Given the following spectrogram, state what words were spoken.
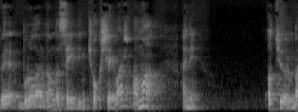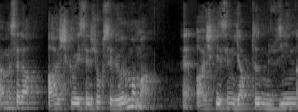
ve buralardan da sevdiğim çok şey var ama hani atıyorum ben mesela Aşık Veysel'i çok seviyorum ama yani Aşık Veysel'in yaptığı müziğin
